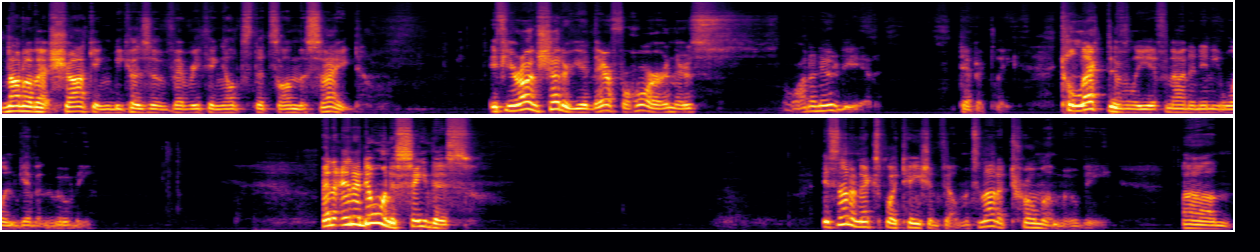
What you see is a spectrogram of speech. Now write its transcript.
not all that shocking because of everything else that's on the site. If you're on Shudder, you're there for horror, and there's a lot of nudity in it, typically, collectively, if not in any one given movie. And and I don't want to say this. It's not an exploitation film. It's not a Troma movie, um,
